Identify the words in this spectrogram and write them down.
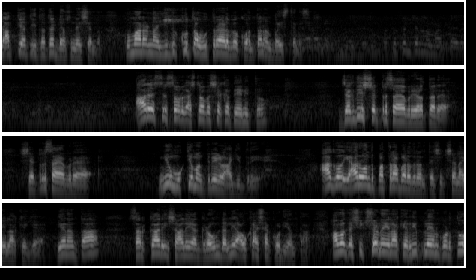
ಜಾತ್ಯತೀತತೆ ಡೆಫಿನೇಷನ್ ಕುಮಾರಣ್ಣ, ಇದಕ್ಕೂ ತಾವು ಉತ್ತರ ಹೇಳಬೇಕು ಅಂತ ನಾನು ಬಯಸ್ತೇನೆ, ಸರ್. ಆರ್ ಎಸ್ ಎಸ್ ಅವ್ರಿಗೆ ಅಷ್ಟು ಅವಶ್ಯಕತೆ ಏನಿತ್ತು? ಜಗದೀಶ್ ಶೆಟ್ಟರ್ ಸಾಹೇಬ್ರು ಹೇಳ್ತಾರೆ, ಶೆಟ್ಟರ್ ಸಾಹೇಬ್ರೆ, ನೀವು ಮುಖ್ಯಮಂತ್ರಿಗಳಾಗಿದ್ರಿ. ಆಗೋ ಯಾರೋ ಒಂದು ಪತ್ರ ಬರೆದ್ರಂತೆ ಶಿಕ್ಷಣ ಇಲಾಖೆಗೆ. ಏನಂತ? ಸರ್ಕಾರಿ ಶಾಲೆಯ ಗ್ರೌಂಡಲ್ಲಿ ಅವಕಾಶ ಕೊಡಿ ಅಂತ. ಅವಾಗ ಶಿಕ್ಷಣ ಇಲಾಖೆ ರೀಪ್ಲೇನ್ ಕೊಡ್ತು.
